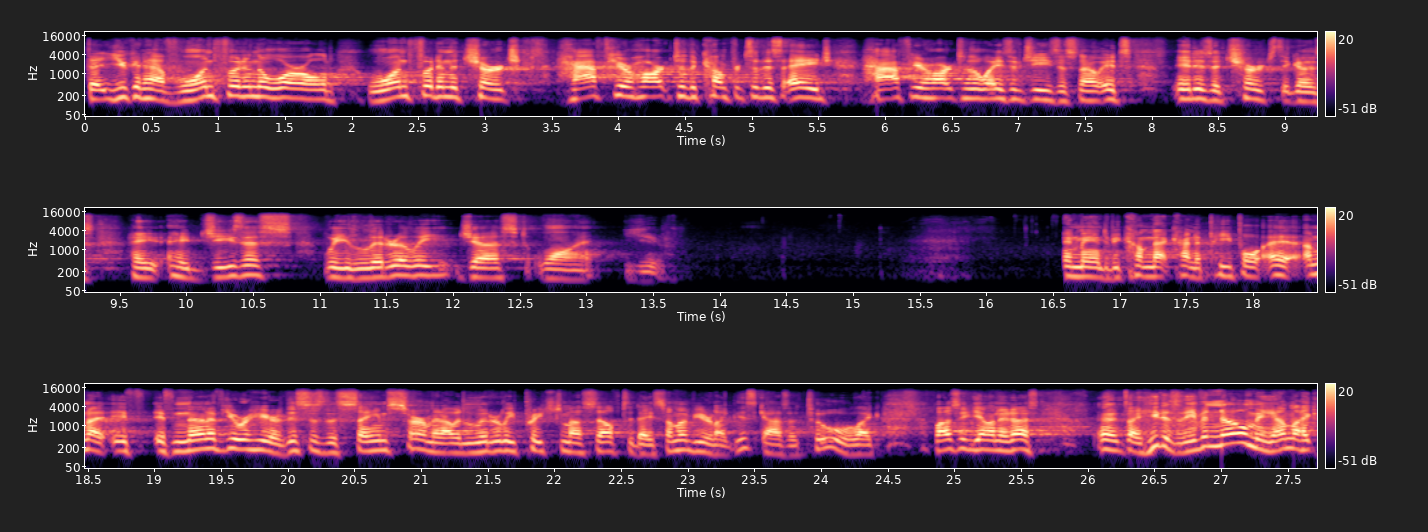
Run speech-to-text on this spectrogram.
that you can have one foot in the world, one foot in the church, half your heart to the comforts of this age, half your heart to the ways of Jesus. No, it's, it is a church that goes, hey, hey, Jesus, we literally just want you. And man, to become that kind of people, I'm not, if, if none of you are here, this is the same sermon I would literally preach to myself today. Some of you are like, this guy's a tool. Like, why is he yelling at us? And it's like, he doesn't even know me. I'm like,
